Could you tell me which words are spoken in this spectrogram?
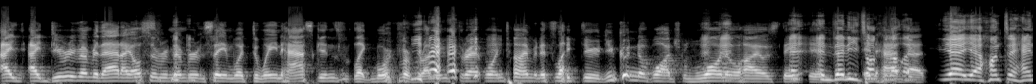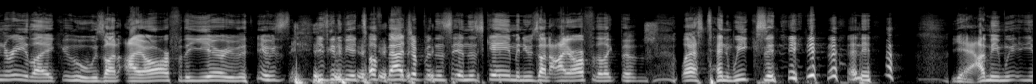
I I do remember that. I also remember him saying what Dwayne Haskins like more of a yeah. running threat one time, and it's like, dude, you couldn't have watched one and, Ohio State and, and then he talked about like, that. yeah, yeah, Hunter Henry, like who was on IR for the year. He was, he was he's going to be a tough matchup in this in this game, and he was on IR for the, like the last ten weeks, and, and it, yeah, I mean, we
